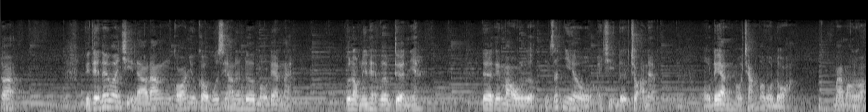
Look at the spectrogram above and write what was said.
đó. Vì thế nếu anh chị nào đang có nhu cầu mua xe Outlander màu đen này, vui lòng liên hệ với em Tuyền nhé. Đây là cái màu được rất nhiều anh chị lựa chọn đấy ạ. Màu đen, màu trắng và màu đỏ. Ba màu đó.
